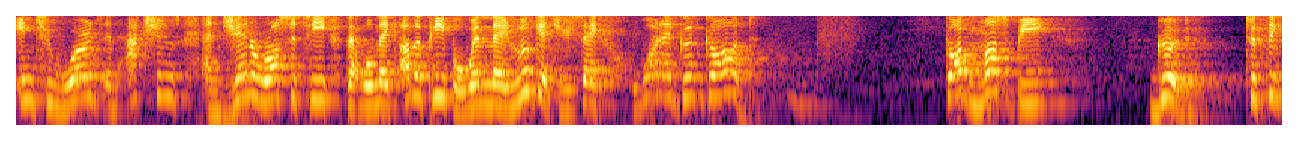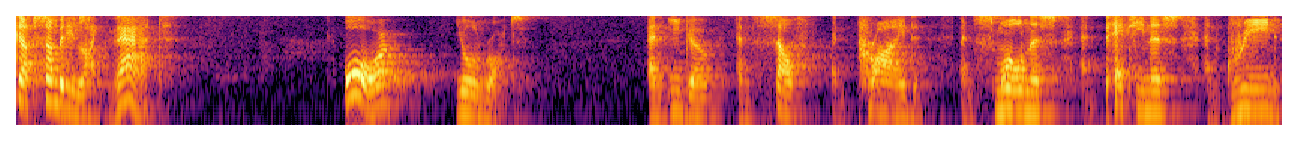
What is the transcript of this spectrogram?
into words and actions and generosity that will make other people, when they look at you, say, What a good God! God must be good to think up somebody like that, or you'll rot and ego and self and pride and smallness and pettiness and greed,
